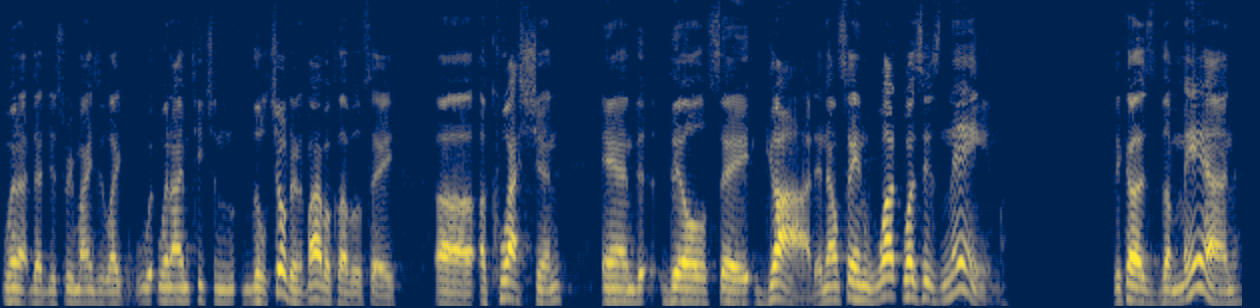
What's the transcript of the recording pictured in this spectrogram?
when I, that just reminds me, like when I'm teaching little children at Bible Club, they'll say uh, a question, and they'll say God, and I'll say, and what was his name? Because the man,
